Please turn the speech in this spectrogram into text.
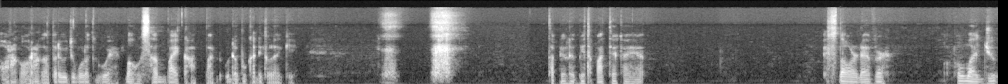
orang-orang atau di ujung mulut gue. Mau sampai kapan? Udah bukan itu lagi. Tapi lebih tepatnya kayak it's now or never. Lo maju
